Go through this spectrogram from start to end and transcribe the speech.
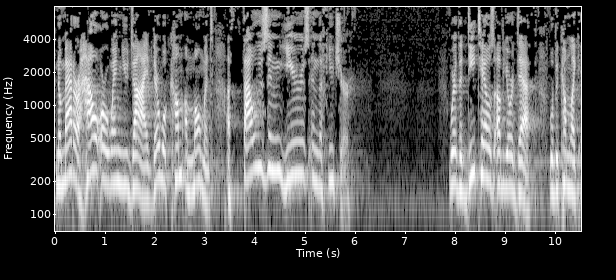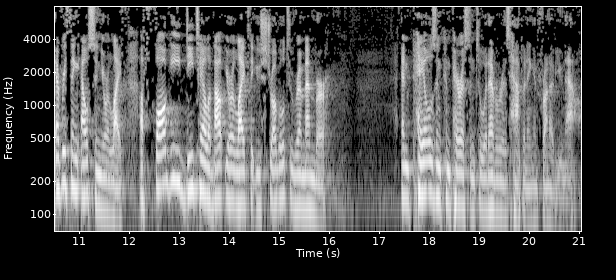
no matter how or when you die, there will come a moment, a thousand years in the future, where the details of your death will become like everything else in your life a foggy detail about your life that you struggle to remember and pales in comparison to whatever is happening in front of you now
